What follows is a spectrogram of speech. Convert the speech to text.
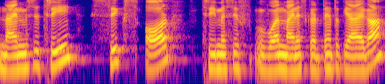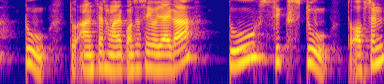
नाइन में से थ्री सिक्स और थ्री में से वन माइनस करते हैं तो क्या आएगा टू तो आंसर हमारा कौन सा सही हो जाएगा, टू सिक्स टू तो ऑप्शन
